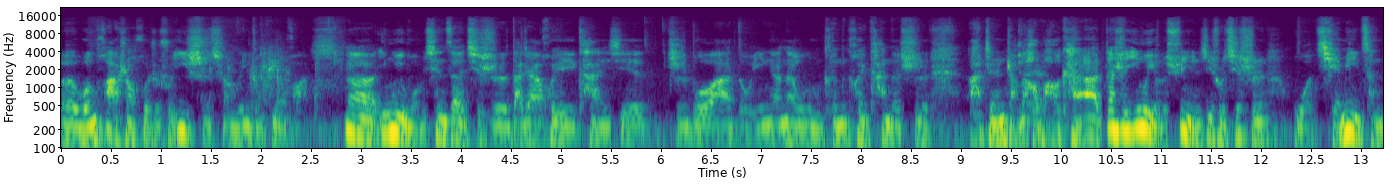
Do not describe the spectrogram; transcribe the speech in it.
呃，文化上或者说意识上的一种变化。那因为我们现在其实大家会看一些直播啊、抖音啊，那我们可能会看的是啊，这人长得好不好看啊。但是因为有了虚拟的技术，其实我前面一层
